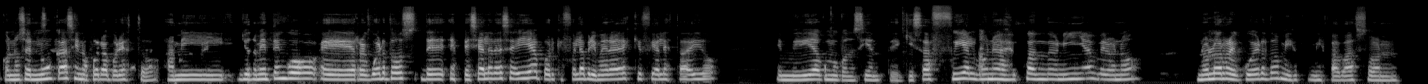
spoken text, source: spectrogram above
conocer nunca si no fuera por esto. A mí, yo también tengo eh, recuerdos de, especiales de ese día porque fue la primera vez que fui al estadio en mi vida como consciente. Quizás fui alguna vez cuando niña, pero no, no lo recuerdo. Mis, papás son,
